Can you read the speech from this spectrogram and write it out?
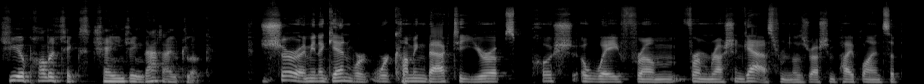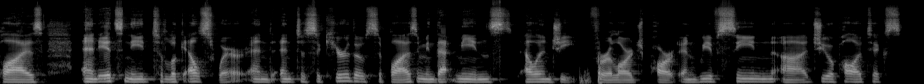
geopolitics changing that outlook? Sure. I mean, again, we're we're coming back to Europe's push away from from Russian gas, from those Russian pipeline supplies, and its need to look elsewhere and and to secure those supplies. I mean, that means LNG for a large part, and we've seen uh, geopolitics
